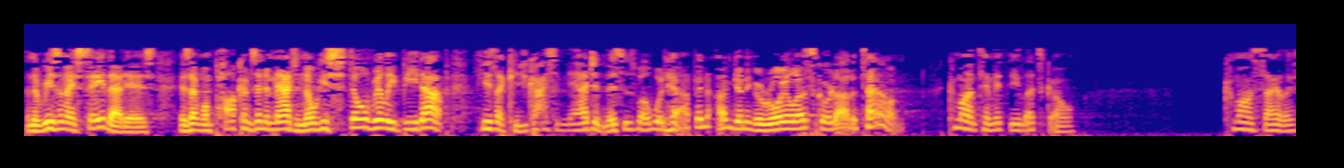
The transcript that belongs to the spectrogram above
And the reason I say that is, is that when Paul comes in, imagine, though he's still really beat up, he's like, can you guys imagine this is what would happen? I'm getting a royal escort out of town. Come on, Timothy, let's go. Come on, Silas.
